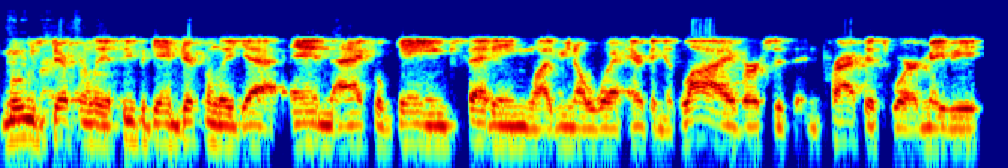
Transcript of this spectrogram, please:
moves right. differently, sees the game differently. Yeah, in the actual game setting, like you know where everything is live versus in practice where maybe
